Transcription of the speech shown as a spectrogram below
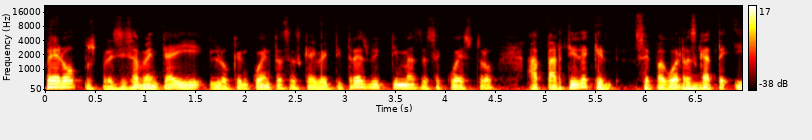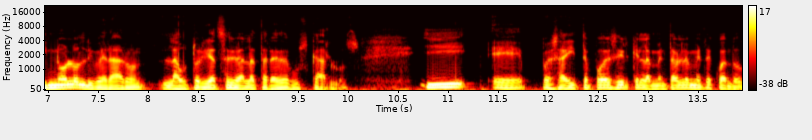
Pero, pues precisamente ahí lo que encuentras es que hay 23 víctimas de secuestro. A partir de que se pagó el rescate y no los liberaron, la autoridad se dio a la tarea de buscarlos. Y eh, pues ahí te puedo decir que lamentablemente cuando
